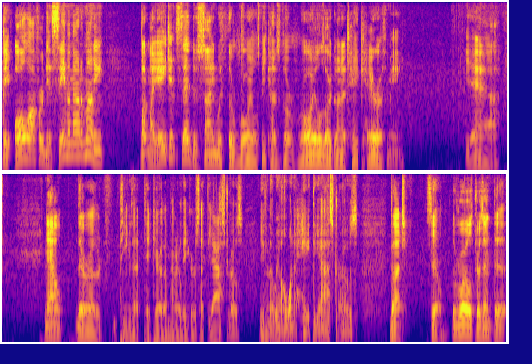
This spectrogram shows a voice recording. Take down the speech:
They all offered the same amount of money, but my agent said to sign with the Royals because the Royals are going to take care of me. Yeah. Now, there are other teams that take care of the minor leaguers, like the Astros, even though we all want to hate the Astros. But still, the Royals present the,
